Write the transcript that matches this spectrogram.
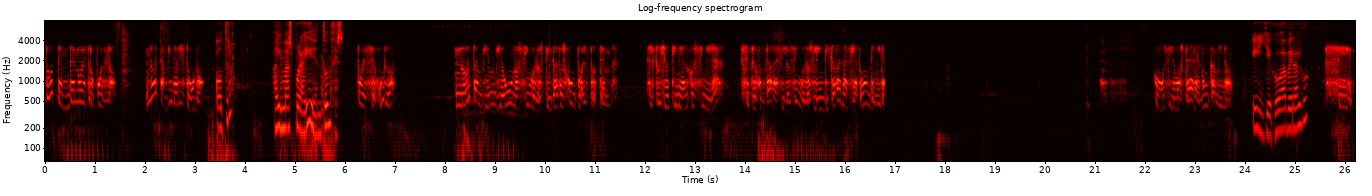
tótem de nuestro pueblo también ha visto uno. ¿Otro? Hay más por ahí, entonces. Pues seguro. Nor también vio unos símbolos pintados junto al tótem. ¿El tuyo tiene algo similar? Se preguntaba si los símbolos le indicaban hacia dónde mirar. Como si le mostraran un camino. ¿Y llegó a ver algo? Sí.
